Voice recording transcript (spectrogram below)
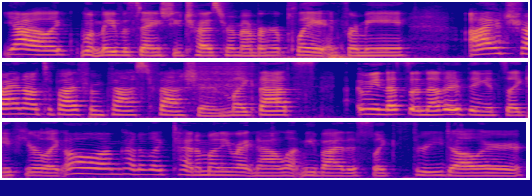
yeah, like what Maeve was saying, she tries to remember her plate. And for me, I try not to buy from fast fashion. Like that's I mean, that's another thing. It's like if you're like, oh, I'm kind of like tight of money right now, let me buy this like three dollar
